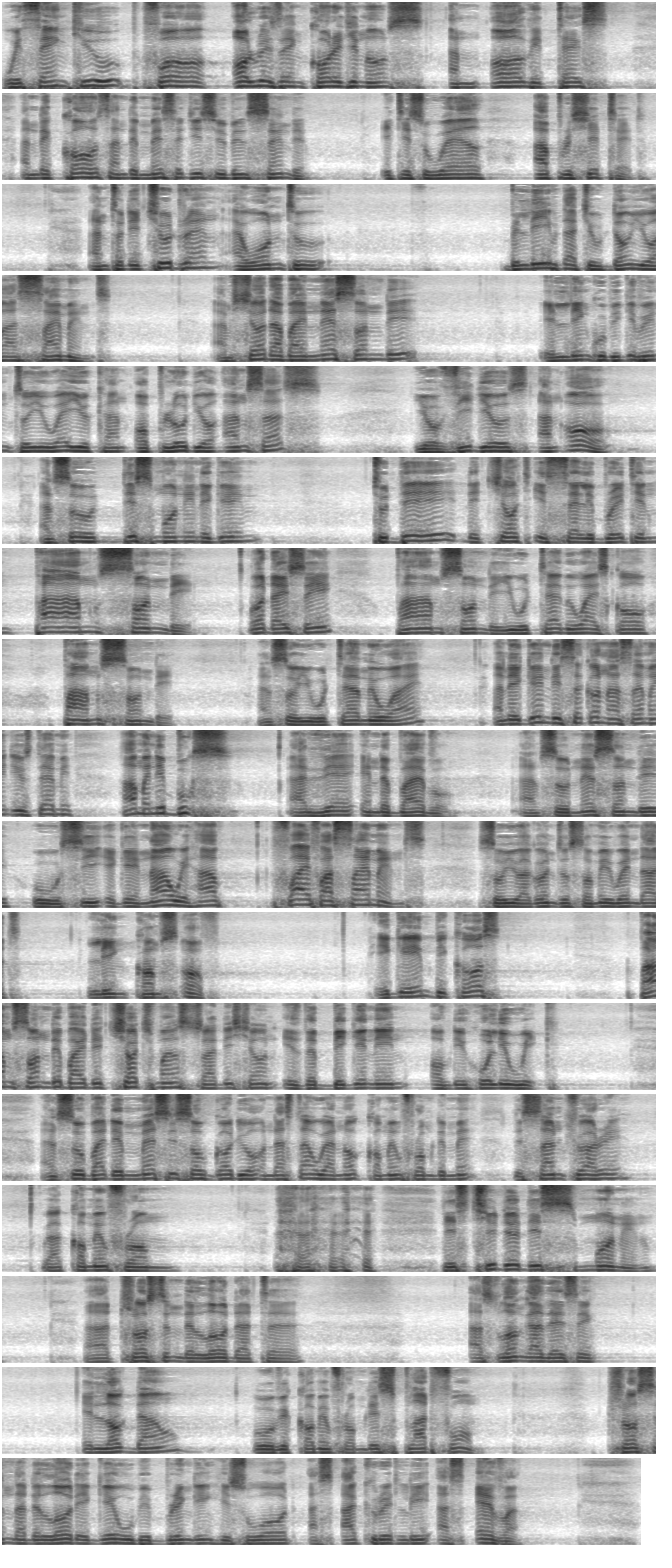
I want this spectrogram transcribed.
We thank you for always encouraging us and all the texts and the calls and the messages you've been sending. It is well appreciated. And to the children, I want to believe that you've done your assignment. I'm sure that by next Sunday, a link will be given to you where you can upload your answers, your videos, and all. And so this morning again, today the church is celebrating Palm Sunday. What did I say? Palm Sunday. You will tell me why it's called Palm Sunday. And so you will tell me why. And again, the second assignment, you tell me how many books are there in the Bible. And so next Sunday, we will see again. Now we have five assignments. So you are going to submit when that link comes off. Again, because Palm Sunday, by the churchman's tradition, is the beginning of the Holy Week. And so, by the mercies of God, you understand we are not coming from the, the sanctuary, we are coming from the studio this morning, uh, trusting the Lord that uh, as long as there's a, a lockdown, we will be coming from this platform, trusting that the Lord again will be bringing His word as accurately as ever.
